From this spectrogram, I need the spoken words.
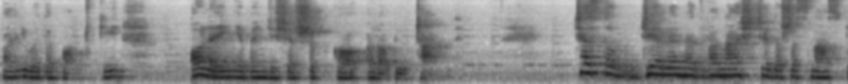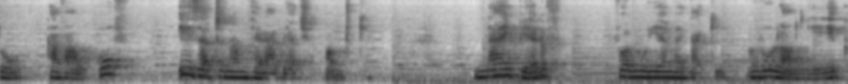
paliły te pączki, olej nie będzie się szybko robił czarny. Ciasto dzielę na 12 do 16 kawałków i zaczynam wyrabiać pączki. Najpierw formujemy taki rulonik,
